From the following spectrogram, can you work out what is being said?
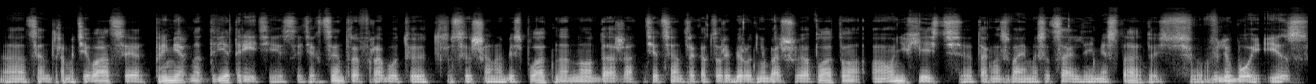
а, центры мотивации. Примерно две трети из этих центров работают совершенно бесплатно, но даже те центры, которые берут небольшую оплату, у них есть так называемые социальные места, то есть в любой из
